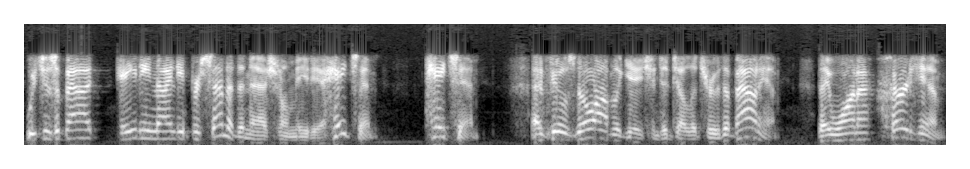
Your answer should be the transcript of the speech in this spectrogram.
which is about 80, 90% of the national media. Hates him, hates him, and feels no obligation to tell the truth about him. They want to hurt him,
